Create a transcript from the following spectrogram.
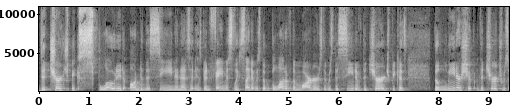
the church exploded onto the scene. And as it has been famously said, it was the blood of the martyrs that was the seed of the church because the leadership of the church was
